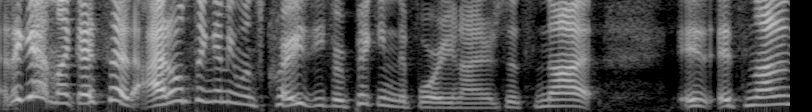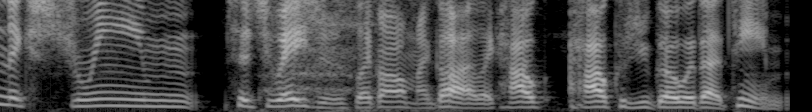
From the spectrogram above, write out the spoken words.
And again, like I said, I don't think anyone's crazy for picking the 49ers. It's not it, it's not an extreme situation. It's like, oh my god, like how how could you go with that team?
